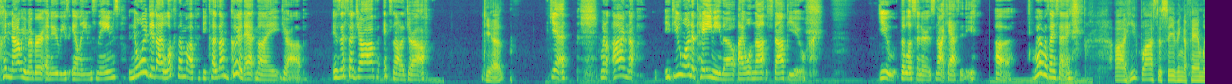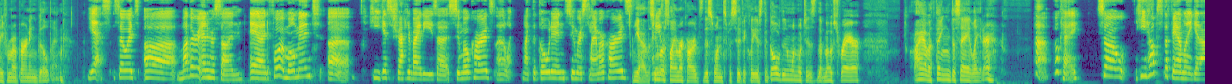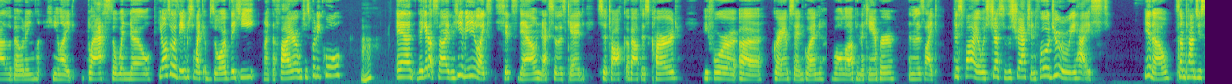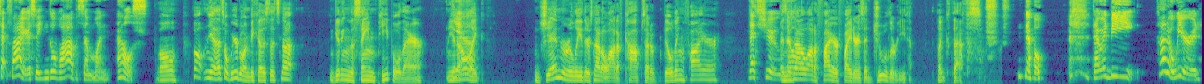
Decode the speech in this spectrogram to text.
could not remember any of these aliens' names, nor did I look them up because I'm good at my job. Is this a job? It's not a job. Yet. Yeah. When I'm not. If you want to pay me, though, I will not stop you. you, the listeners, not Cassidy. Uh, what was I saying? Uh, Heat Blast is saving a family from a burning building. Yes. So it's uh mother and her son, and for a moment, uh he gets distracted by these uh sumo cards, uh, like like the golden sumo slammer cards. Yeah, the And Sumo he's- Slammer cards, this one specifically is the golden one, which is the most rare. I have a thing to say later. Ah, okay. So he helps the family get out of the building. He like blasts the window. He also is able to like absorb the heat, like the fire, which is pretty cool. Mhm. And they get outside, and he immediately like sits down next to this kid to talk about this card before uh Gramps and Gwen roll up in the camper, and then it's like, "This fire was just a distraction for a jewelry heist." You know, sometimes you set fire so you can go rob someone else. Well, well, yeah, that's a weird one because it's not getting the same people there. You Yeah. know, like generally there's not a lot of cops at a building fire, That's true. and so, there's not a lot of firefighters at jewelry like thefts. no, that would be kind of weird.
